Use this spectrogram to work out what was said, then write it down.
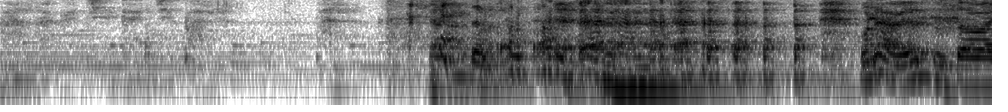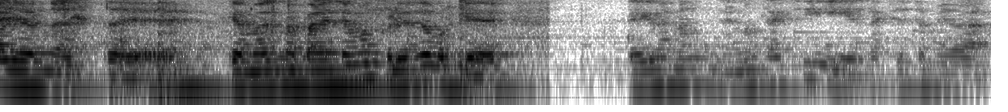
Ah, la caché, caché, Eso. Una vez estaba yo en este. que me, me pareció muy curioso porque iba en un, en un taxi y el taxista me iba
